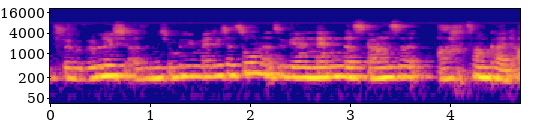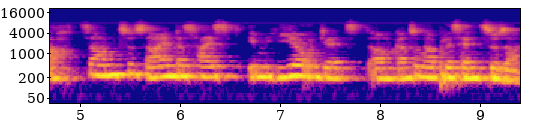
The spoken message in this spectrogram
für gewöhnlich, also nicht unbedingt Meditation, also wir nennen das Ganze Achtsamkeit. Achtsam zu sein, das heißt im Hier und Jetzt ähm, ganz und gar präsent zu sein.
